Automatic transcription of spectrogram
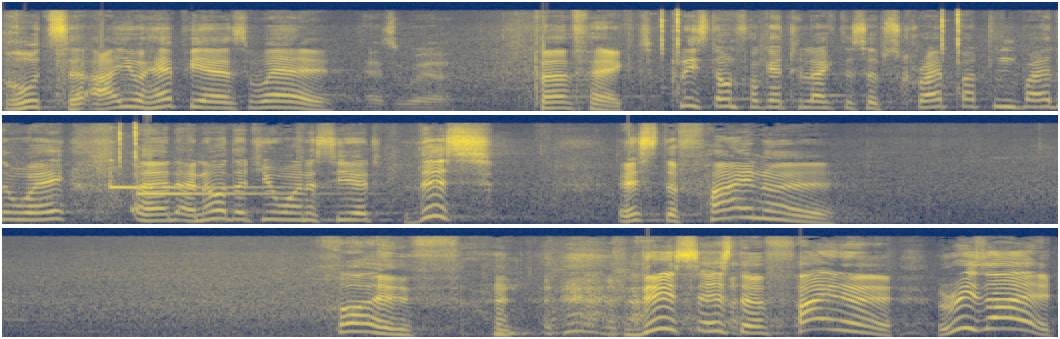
Rutze, are you happy as well? As well. Perfect. Please don't forget to like the subscribe button, by the way. And I know that you want to see it. This is the final. Rolf, this is the final result.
